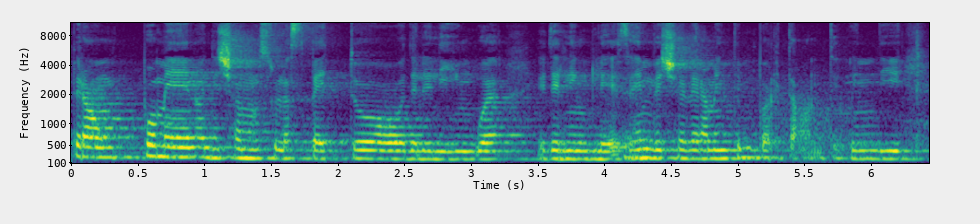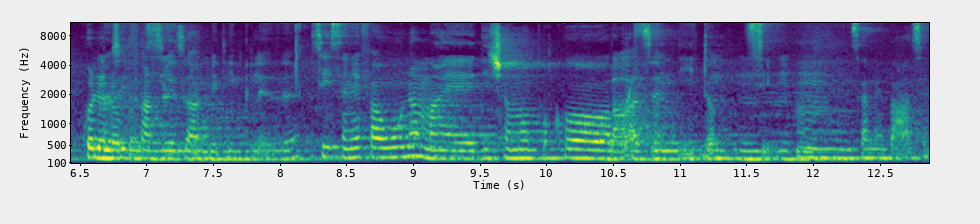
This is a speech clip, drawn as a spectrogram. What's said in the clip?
però un po' meno diciamo, sull'aspetto delle lingue e dell'inglese, invece è veramente importante. Quindi quello non si fanno esami di inglese? Sì, se ne fa uno, ma è diciamo poco base. approfondito. Mm-hmm. Sì, mm-hmm. un esame base.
